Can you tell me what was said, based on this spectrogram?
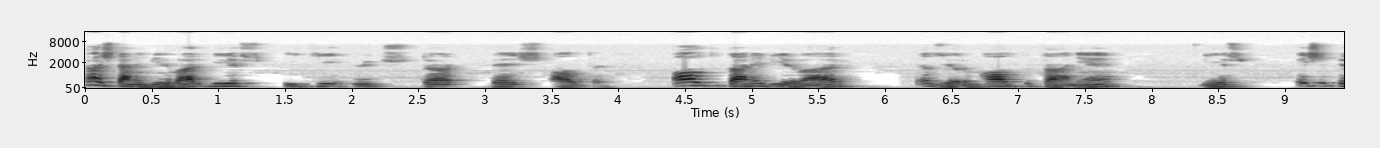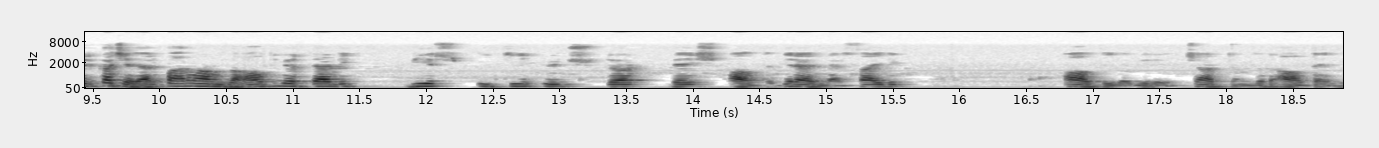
Kaç tane 1 var? 1, 2, 3, 4, 5, 6. 6 tane 1 var. Yazıyorum. 6 tane 1 eşittir kaç eder? Parmağımızla 6 gösterdik. 1, 2, 3, 4, 5, 6. Birer birer saydık. 6 ile 1'i çarptığımızda da 6 elde.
